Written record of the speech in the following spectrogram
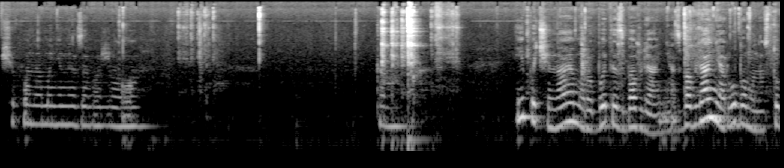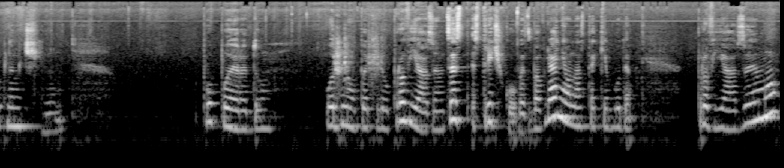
щоб вона мені не заважала. Так. І починаємо робити збавляння. Збавляння робимо наступним чином. Попереду одну петлю пров'язуємо. Це стрічкове збавляння у нас таке буде. Пров'язуємо.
